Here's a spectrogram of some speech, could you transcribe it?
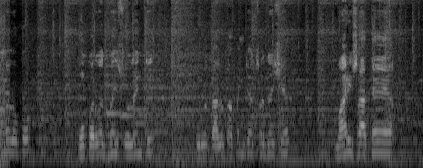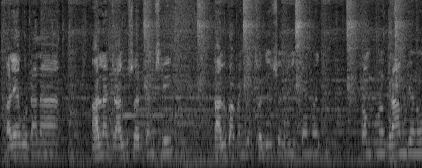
અમે લોકો, હું પર્વતભાઈ સોલંકી, પૂર્વ તાલુકા પંચાયત સદસ્ય, મારી સાથે કાળિયાગોટાના હાલના ચાલુ સરપંચશ્રી, તાલુકા પંચાયત સદસ્યશ્રી તેમજ સંપૂર્ણ ગ્રામજનો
